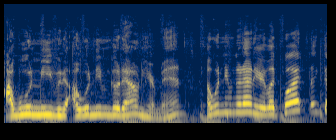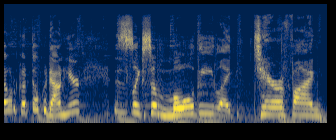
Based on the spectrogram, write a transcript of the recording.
I wouldn't even I wouldn't even go down here, man. I wouldn't even go down here. Like what? Like don't go don't go down here. This is like some moldy, like terrifying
